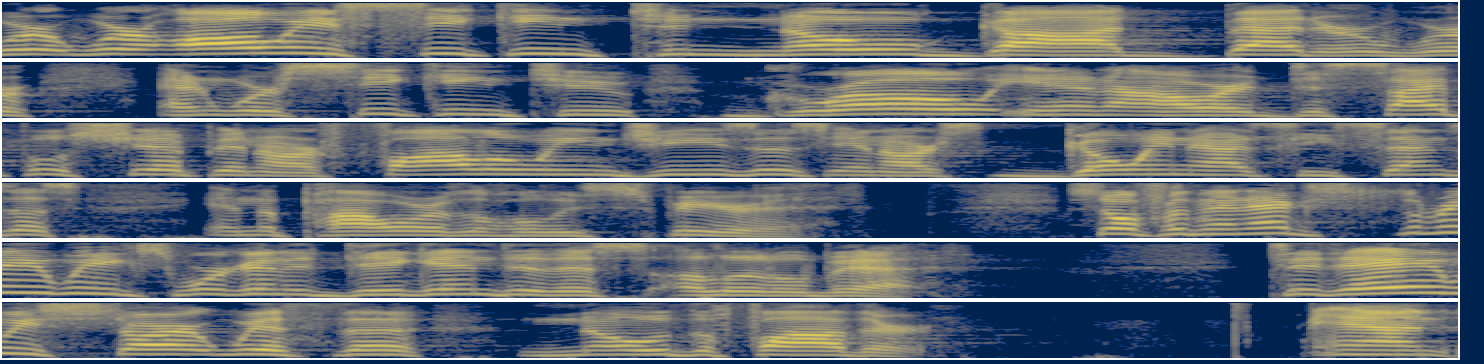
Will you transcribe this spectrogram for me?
We're, we're always seeking to know God better, we're, and we're seeking to grow in our discipleship, in our following Jesus, in our going as He sends us in the power of the Holy Spirit. So, for the next three weeks, we're going to dig into this a little bit. Today we start with the know the Father. And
